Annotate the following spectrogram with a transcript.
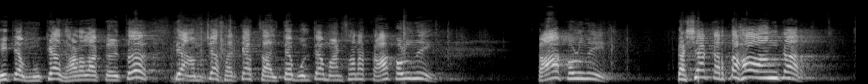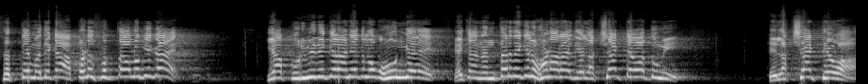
हे त्या मुक्या झाडाला कळतं. ते आमच्यासारख्या चालत्या बोलत्या माणसांना का कळू नये? का कळू नये? कशा करता हा अहंकार? सत्तेमध्ये काय आपणच फक्त आलो की काय? या पूर्वी देखील अनेक लोक होऊन गेले याच्यानंतर देखील होणार आहेत हे लक्षात ठेवा तुम्ही. हे लक्षात ठेवा.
